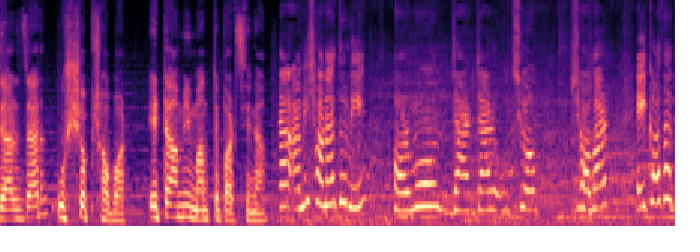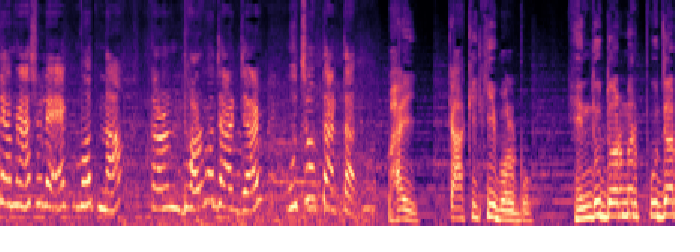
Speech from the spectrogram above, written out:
যার যার উৎসব সবার। এটা আমি মানতে পারছি না। আমি সনাতনী ধর্ম যার যার উৎসব সবার। এই কথাতে আমি আসলে একমত না কারণ ধর্ম যার যার উৎসব তার তার। ভাই কাকে কি বলব? হিন্দু ধর্মের পূজার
